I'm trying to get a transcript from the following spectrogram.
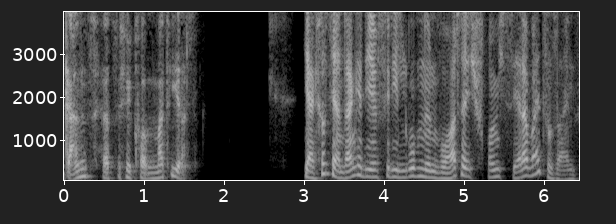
Ganz herzlich willkommen, Matthias. Ja, Christian, danke dir für die lobenden Worte. Ich freue mich sehr dabei zu sein.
